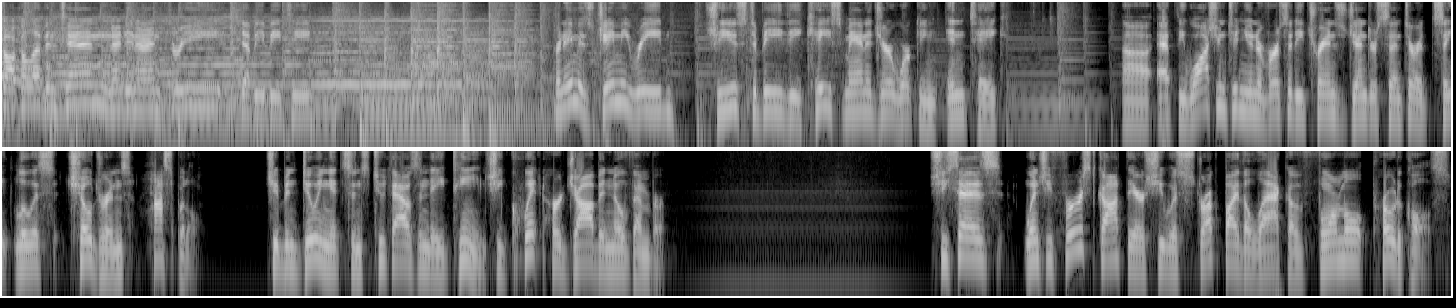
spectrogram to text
Talk 1110, 99.3 WBT. Her name is Jamie Reed. She used to be the case manager working intake uh, at the Washington University Transgender Center at St. Louis Children's Hospital. She'd been doing it since 2018. She quit her job in November. She says when she first got there, she was struck by the lack of formal protocols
